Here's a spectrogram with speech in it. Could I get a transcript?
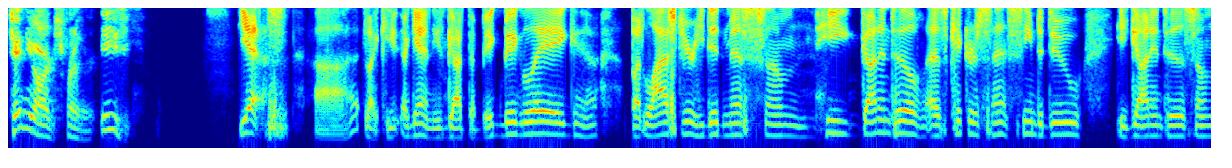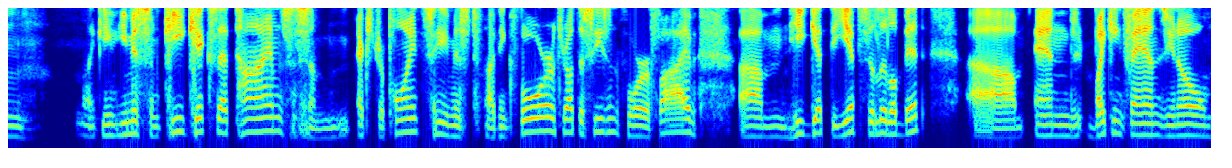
10 yards further, easy. Yes, uh, like he again, he's got the big, big leg. Uh, but last year he did miss some. He got into as kickers seem to do. He got into some like he, he missed some key kicks at times, some extra points. He missed I think four throughout the season, four or five. Um, he get the yips a little bit, um, and Viking fans, you know,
